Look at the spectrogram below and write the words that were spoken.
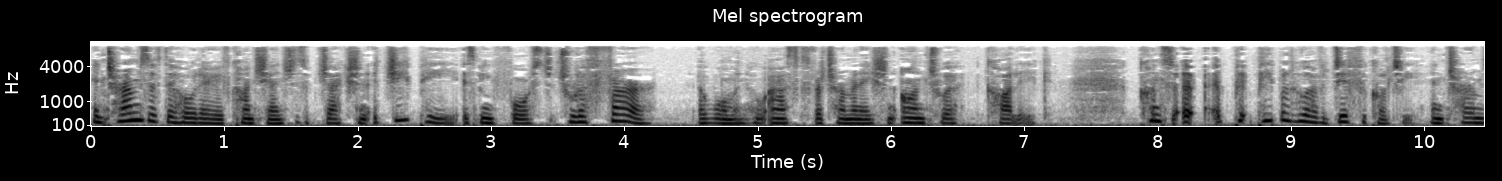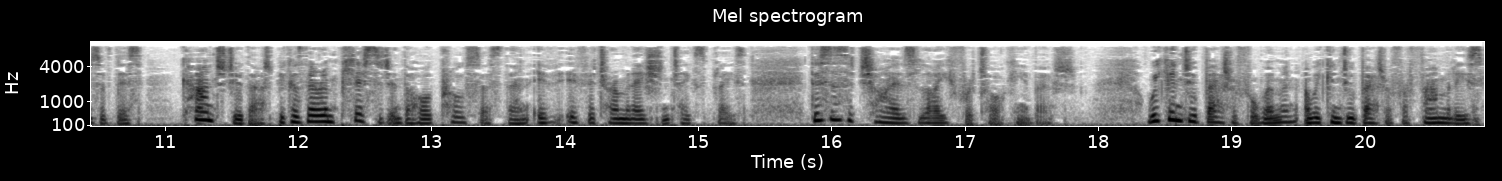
In terms of the whole area of conscientious objection, a GP is being forced to refer a woman who asks for termination onto a colleague. Cons- uh, uh, p- people who have difficulty in terms of this can't do that because they're implicit in the whole process then if, if a termination takes place. This is a child's life we're talking about we can do better for women and we can do better for families.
